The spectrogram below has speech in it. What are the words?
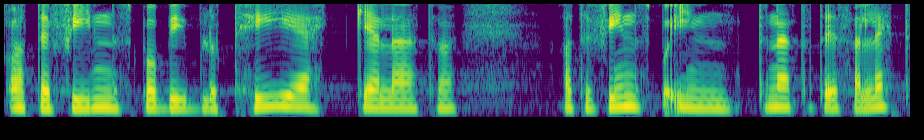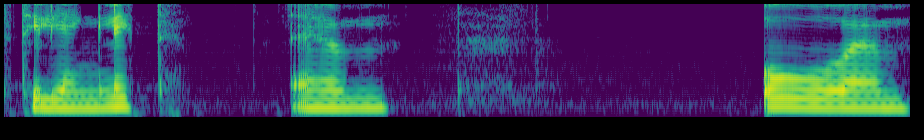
och att det finns på bibliotek eller att, att det finns på internet, att det är så lättillgängligt. Um, och... Um,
